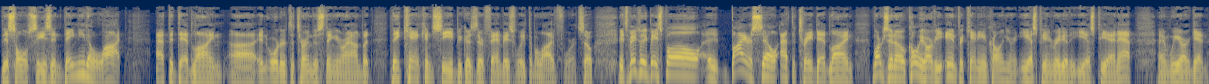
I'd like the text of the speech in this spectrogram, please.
this whole season. They need a lot at the deadline uh, in order to turn this thing around, but they can't concede because their fan base will eat them alive for it. So it's Major League Baseball uh, buy or sell at the trade deadline. Mark Zinno, Coley Harvey in for Canty and Carlin here on ESPN Radio, the ESPN app, and we are again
